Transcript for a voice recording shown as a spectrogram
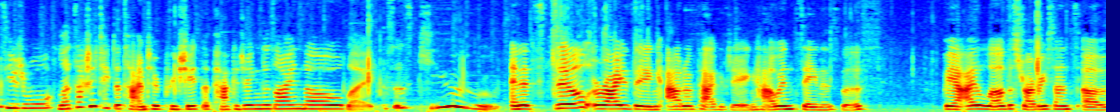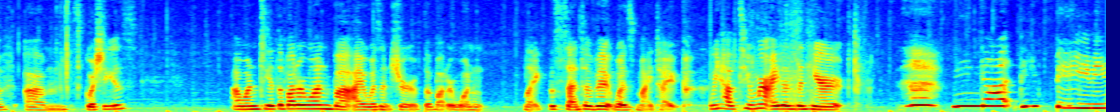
as usual. Let's actually take the time to appreciate the packaging design though. Like, this is cute. And it's still rising out of packaging. How insane is this? But yeah, I love the strawberry scents of um, squishies. I wanted to get the butter one, but I wasn't sure if the butter one, like the scent of it was my type. We have two more items in here. we got the baby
